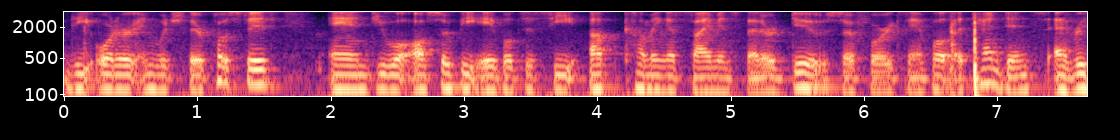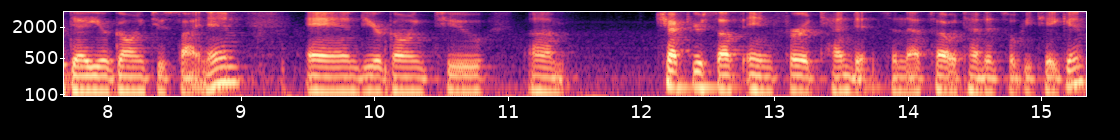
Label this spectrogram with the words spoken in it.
the order in which they're posted, and you will also be able to see upcoming assignments that are due. So, for example, attendance, every day you're going to sign in and you're going to um, check yourself in for attendance, and that's how attendance will be taken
